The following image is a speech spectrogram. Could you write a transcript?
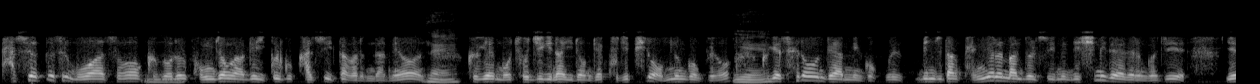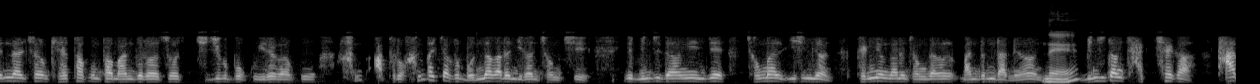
다수의 뜻을 모아서 그거를 공정하게 이끌고 갈 수 있다 그런다면 네. 그게 뭐 조직이나 이런 게 굳이 필요 없는 거고요. 예. 그게 새로운 대한민국, 우리 민주당 100년을 만들 수 있는 힘이 돼야 되는 거지. 옛날처럼 개파 분파 만들어서 지지고 볶고 이래갖고 한, 앞으로 한 발짝도 못 나가는 이런 정치. 이제 민주당이 이제 정말 20년, 100년간의 정당을 만든다면 네. 민주당 자체가 다,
